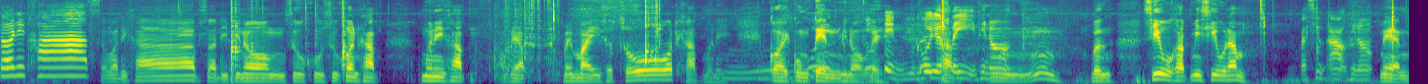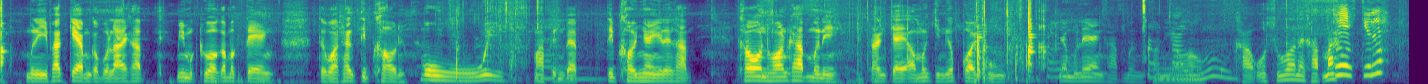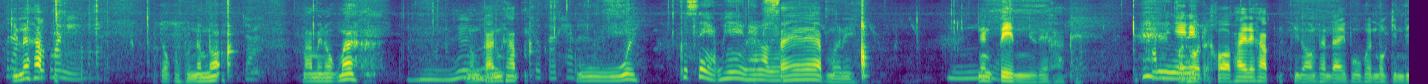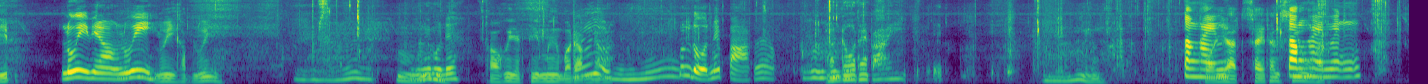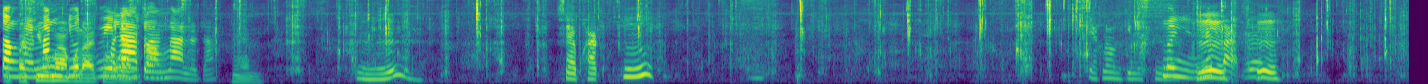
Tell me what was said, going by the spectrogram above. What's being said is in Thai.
สวัสดีครับ สวัสดีครับ สวัสดีพี่น้องสู่ครูสู่คนครับมื้อนี้ครับเอาแบบใหม่ๆสดๆครับมื้อนี้ก้อยกุ้งเต้นพี่น้องเลยเต้นอยู่โรยครับตีพี่น้องมเบิ่งซิ่วครับมีซิ่วนํปลาซิวอ้าวพี่น้องแมนมื้อนี้พักแกมกับบัวลายครับ มีหมึกทั่วกับหมึกแตง แต่ว่าทางติบเขานี่โอ้ยมาเป็นแบบติบเขาใหญ่เลยครับข้าวฮ้อนๆครับมื้อนี้ตั้งใจเอามากินกับก้อยกุ้งย่างมื้อแรงครับเบิ่งข้าวเหนียวขาวโอซัวเลยครับมาเฮ้ยกินเลยกินเลยครับมานี่ จกไปผุนน้ำเนาะจ้ะ มาเมนกมาน้องกันครับจบแล้วแค่โอ้ยคือแสบแห้งนะเราเนี่ยแซ่บมื้อนี้ยังเต้นอยู่เลยครับทำยังขไงอโทเนี่ษยขออภัยด้วยครับ พี่น้องท่านใดผู้เพิ่นบ่กินดิบลุยพี่น้องลุยลุยครับลุยอืมลุยหมดเด้อเขาคืออยากที่มือบ่ดำเนาะมันโดดในปากแล้วมันโดดให้ไปอืมต้องขอให้อนุญาตใส่ทั้งต้ซิ่องวให้ครับ มันต้องให้มันไปซิ่วมาหยุบ่ดหลายตัวเวลาจก่ออนงนั่นเหรอจ๊ะ แม่น อืมแสบคักหืมอยากลองกินคือมันอยู่ในปากเลยอืม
